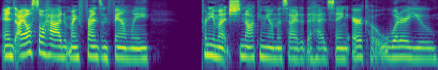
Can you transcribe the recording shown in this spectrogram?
And I also had my friends and family pretty much knocking me on the side of the head saying, Erica, what are you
